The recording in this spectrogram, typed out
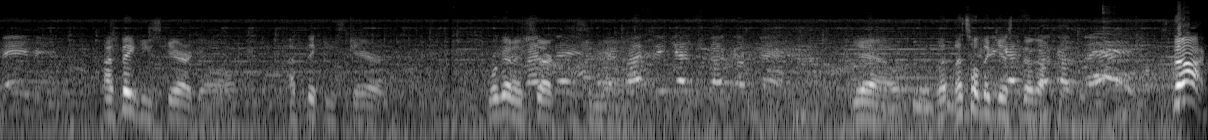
Maybe. I think he's scared, y'all. I think he's scared. We're gonna check this man. it gets stuck up there. Yeah, let- let's hope it gets stuck up there. Stuck!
